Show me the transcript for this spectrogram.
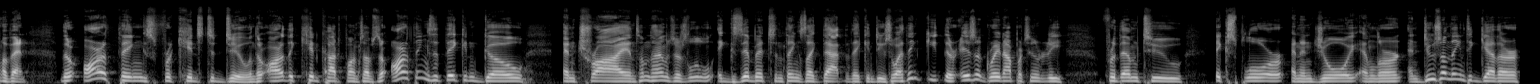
event. There are things for kids to do, and there are the Kidcot Fun Stops. There are things that they can go and try, and sometimes there's little exhibits and things like that that they can do. So I think there is a great opportunity for them to explore and enjoy and learn and do something together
